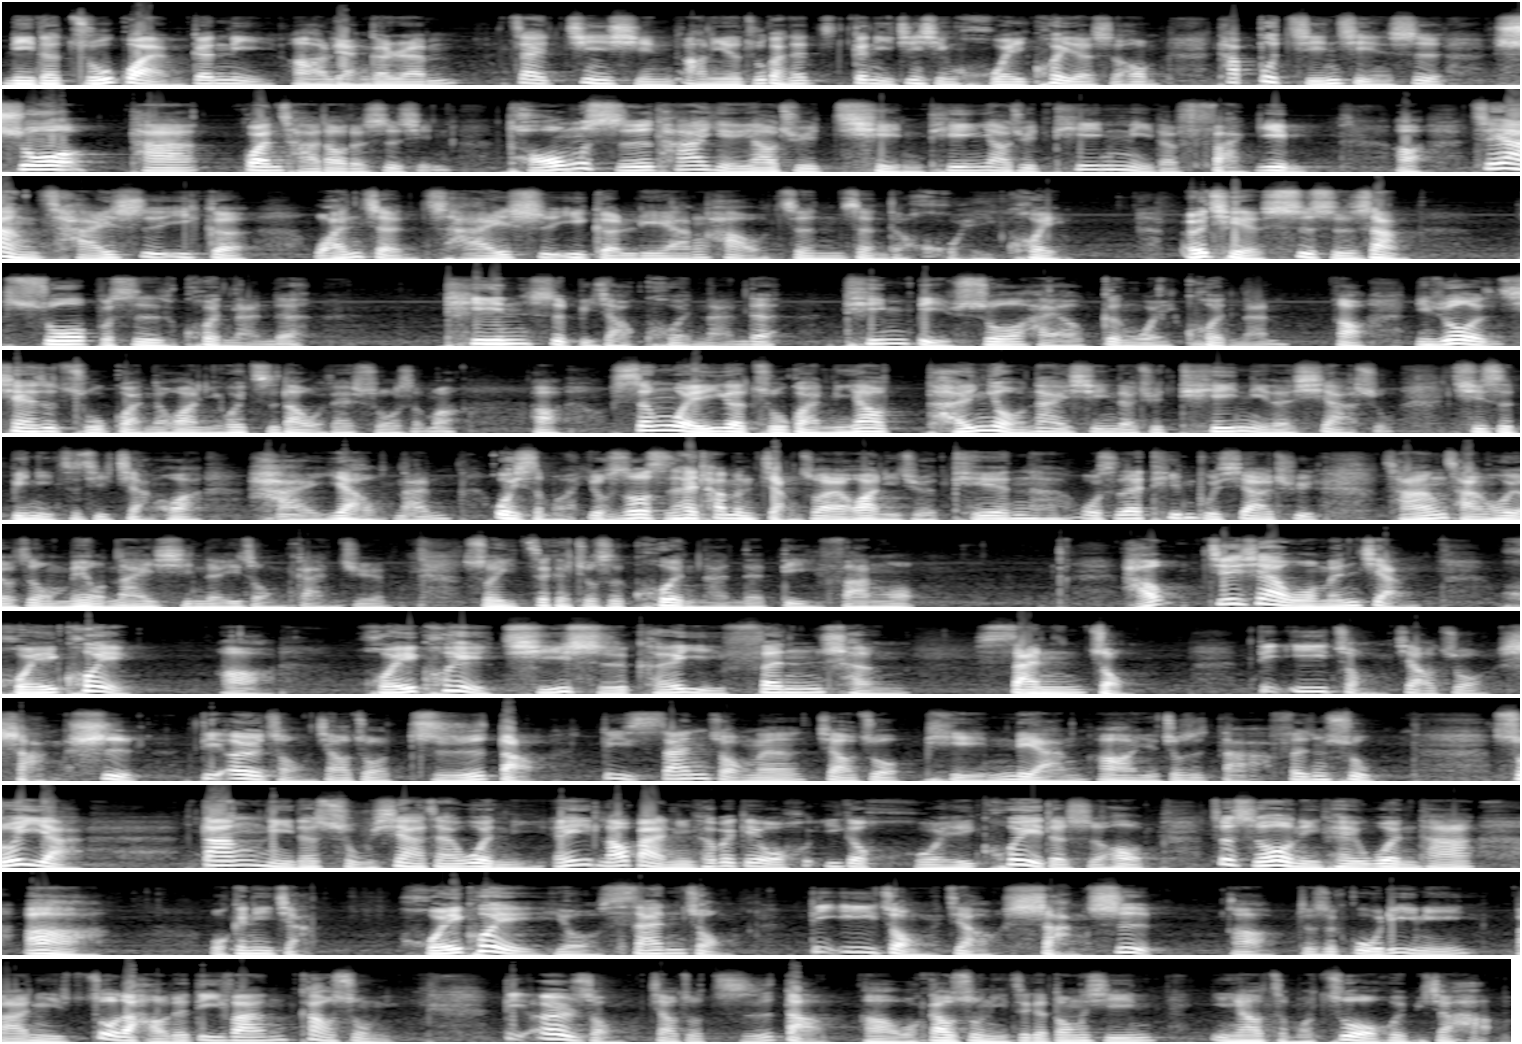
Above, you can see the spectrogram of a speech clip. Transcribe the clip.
你的主管跟你啊两个人在进行啊，你的主管在跟你进行回馈的时候，他不仅仅是说他观察到的事情。同时，他也要去倾听，要去听你的反应啊，这样才是一个完整，才是一个良好、真正的回馈。而且，事实上，说不是困难的，听是比较困难的，听比说还要更为困难啊。你如果现在是主管的话，你会知道我在说什么。啊，身为一个主管，你要很有耐心的去听你的下属，其实比你自己讲话还要难。为什么？有时候实在他们讲出来的话，你觉得天哪，我实在听不下去，常常会有这种没有耐心的一种感觉。所以这个就是困难的地方哦。好，接下来我们讲回馈啊，回馈其实可以分成三种，第一种叫做赏识。第二种叫做指导，第三种呢叫做评量啊，也就是打分数。所以啊，当你的属下在问你，诶，老板，你可不可以给我一个回馈的时候，这时候你可以问他啊，我跟你讲，回馈有三种，第一种叫赏识啊，就是鼓励你，把你做的好的地方告诉你。第二种叫做指导啊，我告诉你这个东西你要怎么做会比较好。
